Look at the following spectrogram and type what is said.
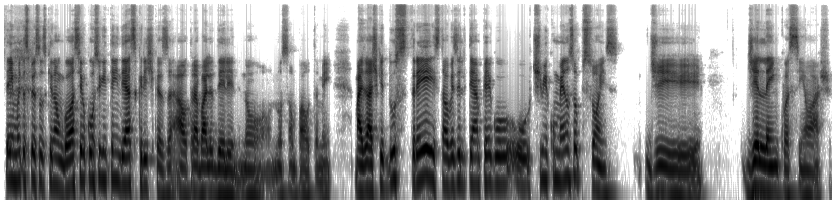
tem muitas pessoas que não gostam e eu consigo entender as críticas ao trabalho dele no, no São Paulo também. Mas acho que dos três, talvez ele tenha pego o time com menos opções de, de elenco, assim, eu acho.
